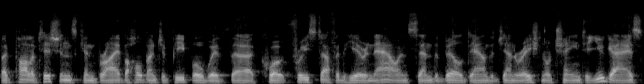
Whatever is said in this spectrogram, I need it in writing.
But politicians can bribe a whole bunch of people with uh, quote free stuff in the here and now and send the bill down the generational chain to you guys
